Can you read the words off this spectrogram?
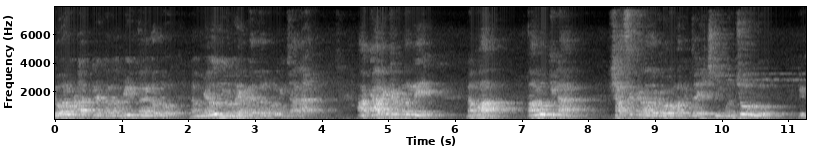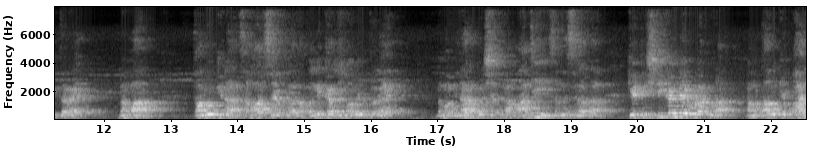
ಗೌರವ ಡಾಕ್ಟರೇಟ್ ಅನ್ನು ನೀಡ್ತಾ ಇರೋದು ನಮಗೆಲ್ಲರಿಗೂ ಹೆಮ್ಮೆ ತರುವ ವಿಚಾರ. ಆ ಕಾರ್ಯಕ್ರಮದಲ್ಲಿ ನಮ್ಮ ತಾಲೂಕಿನ ಶಾಸಕರಾದ ಗೌರವಾನ್ವಿತ ಎಚ್ ಡಿ ಮಂಜು ಅವರು ಇರ್ತಾರೆ. ನಮ್ಮ ತಾಲೂಕಿನ ಸಮಾಜ ಸೇವಕರಾದ ಮಲ್ಲಿಕಾರ್ಜುನ ಅವರು ಇರ್ತಾರೆ. ನಮ್ಮ ವಿಧಾನ ಪರಿಷತ್ತಿನ ಮಾಜಿ ಸದಸ್ಯರಾದ ಕೆ ಟಿ ಶ್ರೀಕಂಠೇಗೌಡ ಕೂಡ ನಮ್ಮ ತಾಲೂಕಿಗೆ ಬಹಳ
